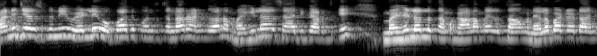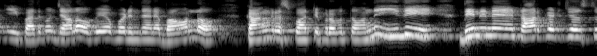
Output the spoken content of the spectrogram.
పని చేసుకుని వెళ్ళి ఉపాధి పొందుతున్నారు. అందువల్ల మహిళా సాధికారతకి మహిళలు తమ కాళ్ళ మీద తాము నిలబడడానికి ఈ పథకం చాలా ఉపయోగపడింది అనే భావనలో కాంగ్రెస్ పార్టీ ప్రభుత్వం ఉంది. ఇది దీనినే టార్గెట్ చేస్తూ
